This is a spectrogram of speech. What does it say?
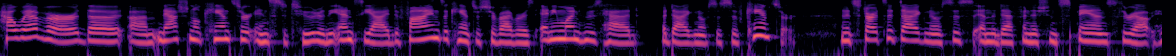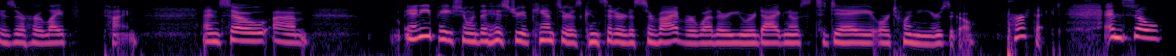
However, the um, National Cancer Institute, or the NCI, defines a cancer survivor as anyone who's had a diagnosis of cancer. And it starts at diagnosis, and the definition spans throughout his or her lifetime. And so, um, any patient with a history of cancer is considered a survivor, whether you were diagnosed today or 20 years ago. Perfect. And so,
